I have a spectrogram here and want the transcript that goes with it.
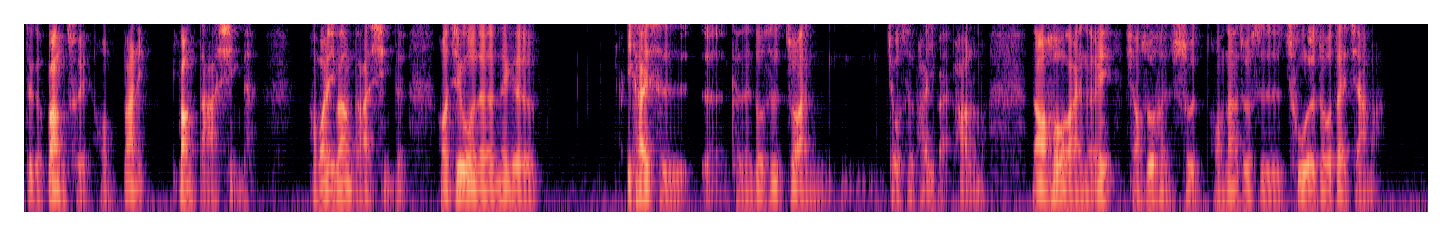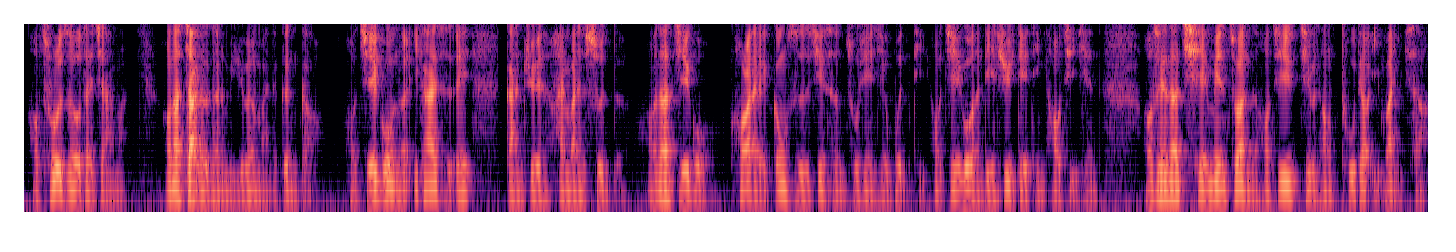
这个棒槌，好把你一棒打醒的，好把你一棒打醒的，好结果呢那个一开始呃可能都是赚。九十帕一百帕了嘛，然后后来呢，哎，想说很顺哦，那就是出了之后再加嘛，好，出了之后再加嘛，好，那价格可能比原本买的更高，好，结果呢，一开始哎，感觉还蛮顺的，好，那结果后来公司阶层出现一些问题，好，结果呢连续跌停好几天，好，所以呢前面赚的，好，其实基本上吐掉一半以上，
